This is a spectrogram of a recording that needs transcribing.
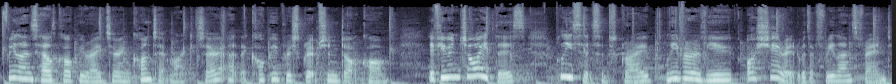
freelance health copywriter and content marketer at thecopyprescription.com. If you enjoyed this, please hit subscribe, leave a review, or share it with a freelance friend.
